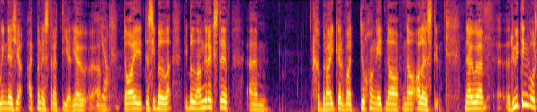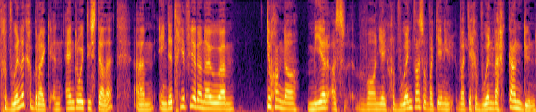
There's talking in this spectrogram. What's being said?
Windows jou administrateur, jou um, ja. daai dis die bela die belangrikste um gebruiker wat toegang het na na alles toe. Nou uh, routing word gewoonlik gebruik in Android toestelle. Ehm um, en dit gee vir jou dan nou ehm um, toegang na meer as waarna jy gewoond was of wat jy nie, wat jy gewoonweg kan doen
